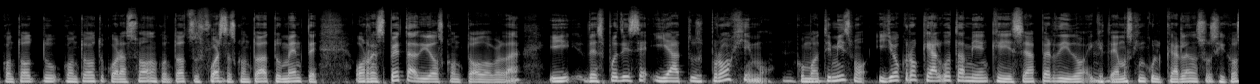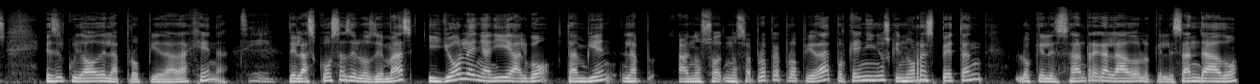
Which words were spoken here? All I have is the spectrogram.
con, todo tu, con todo tu corazón, con todas tus fuerzas, con toda tu mente. O respeta a Dios con todo, ¿verdad? Y después dice, y a tu prójimo, como a ti mismo. Y yo creo que algo también que se ha perdido y que tenemos que inculcarle a nuestros hijos es el cuidado de la propiedad ajena Sí. de las cosas de los demás. Y yo le añadí algo, también la- a noso- nuestra propia propiedad, porque hay niños que no respetan lo que les han regalado, lo que les han dado,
